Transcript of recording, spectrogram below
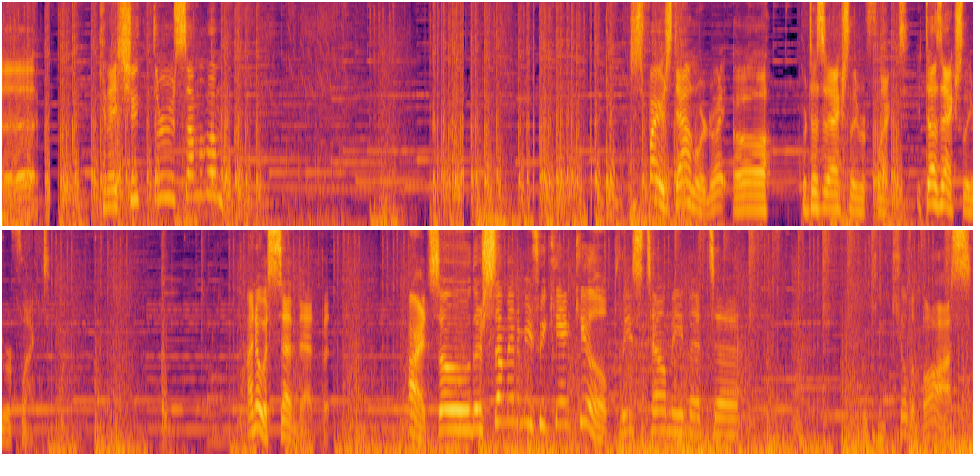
Uh. Can I shoot through some of them? Just fires downward, right? Uh, or does it actually reflect? It does actually reflect. I know it said that, but... Alright, so there's some enemies we can't kill. Please tell me that, uh, kill the boss.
